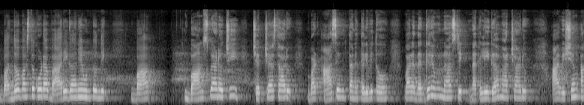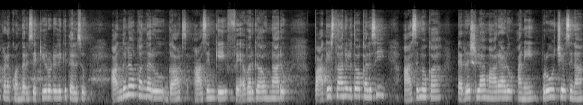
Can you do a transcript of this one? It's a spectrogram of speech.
బందోబస్తు కూడా భారీగానే ఉంటుంది. బా బాంబ్ స్క్వాడ్ వచ్చి చెక్ చేస్తారు. బట్ ఆసిం తన తెలివితో వాళ్ళ దగ్గర ఉన్న స్టిక్ నకిలీగా మార్చాడు. ఆ విషయం అక్కడ కొందరు సెక్యూరిటీలకి తెలుసు. అందులో కొందరు గార్డ్స్ ఆసిమ్కి ఫేవర్గా ఉన్నారు. పాకిస్తానీలతో కలిసి ఆసిమ్ ఒక టెర్రరిస్ట్లా మారాడు అని ప్రూవ్ చేసిన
